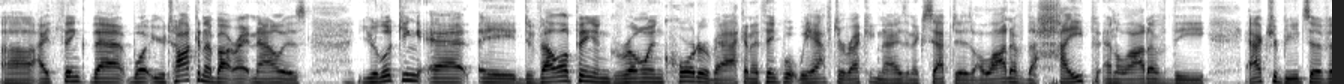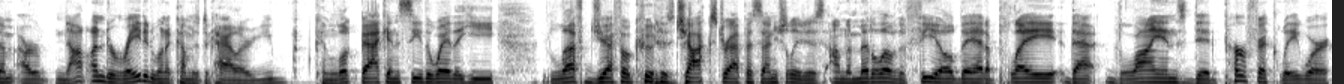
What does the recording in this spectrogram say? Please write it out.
Uh, I think that what you're talking about right now is you're looking at a developing and growing quarterback, and I think what we have to recognize and accept is a lot of the hype and a lot of the attributes of him are not underrated when it comes to Kyler. You can look back and see the way that he left Jeff Okudah's jockstrap essentially just on the middle of the field. They had a play that the Lions did perfectly where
